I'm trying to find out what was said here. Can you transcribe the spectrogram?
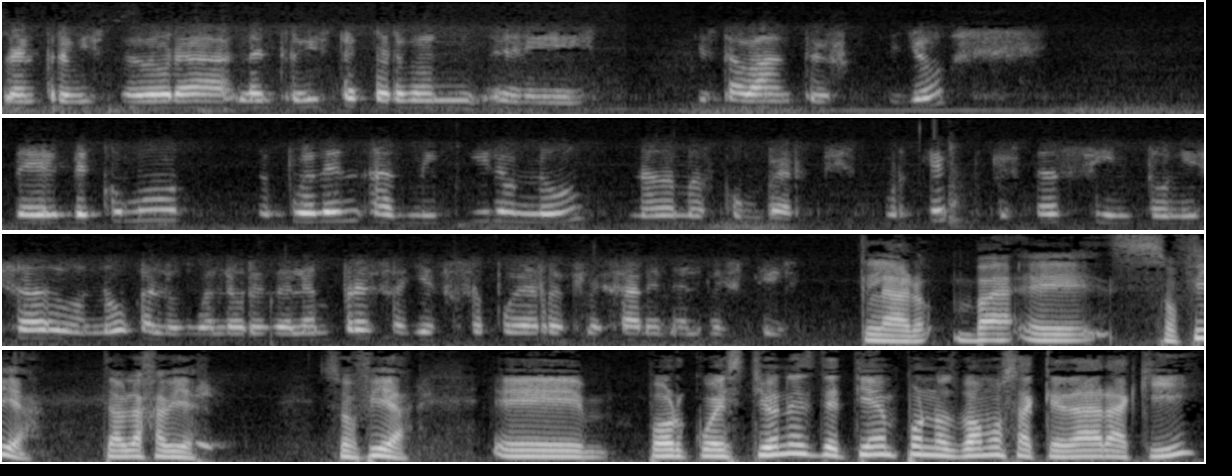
la entrevistadora, la entrevista, perdón, eh, que estaba antes que yo, de, de cómo te pueden admitir o no nada más con verte. ¿Por qué? Porque estás sintonizado o no a los valores de la empresa y eso se puede reflejar en el vestir. Claro. Va, eh, Sofía, te habla Javier. Sofía, eh, por cuestiones de tiempo nos vamos a quedar aquí.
